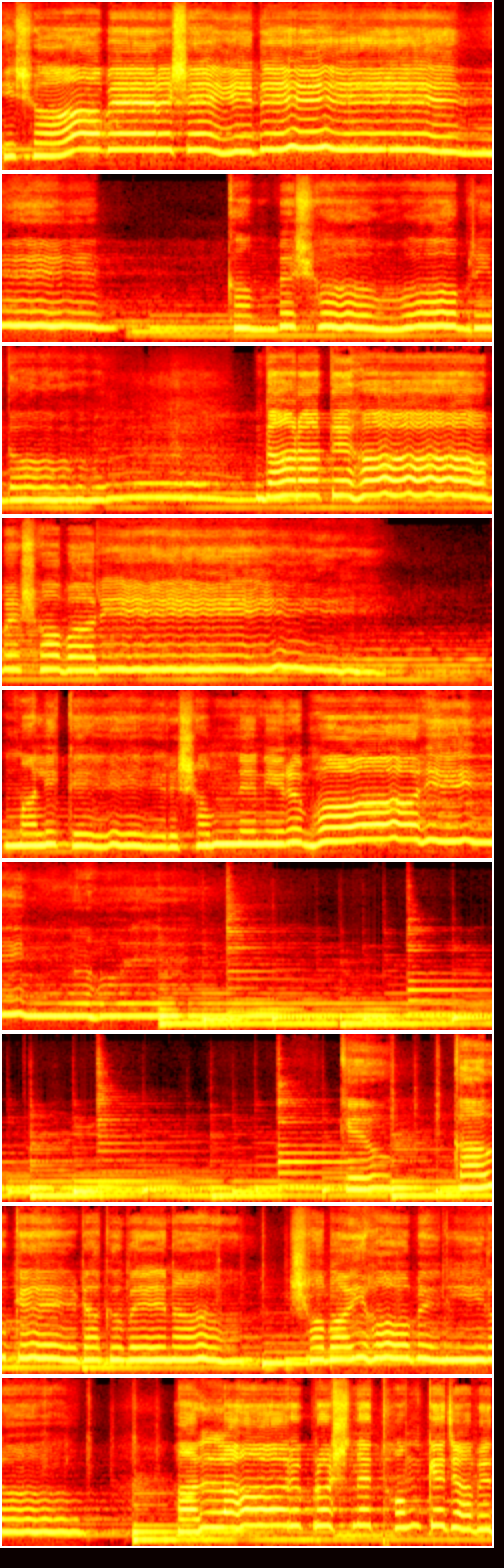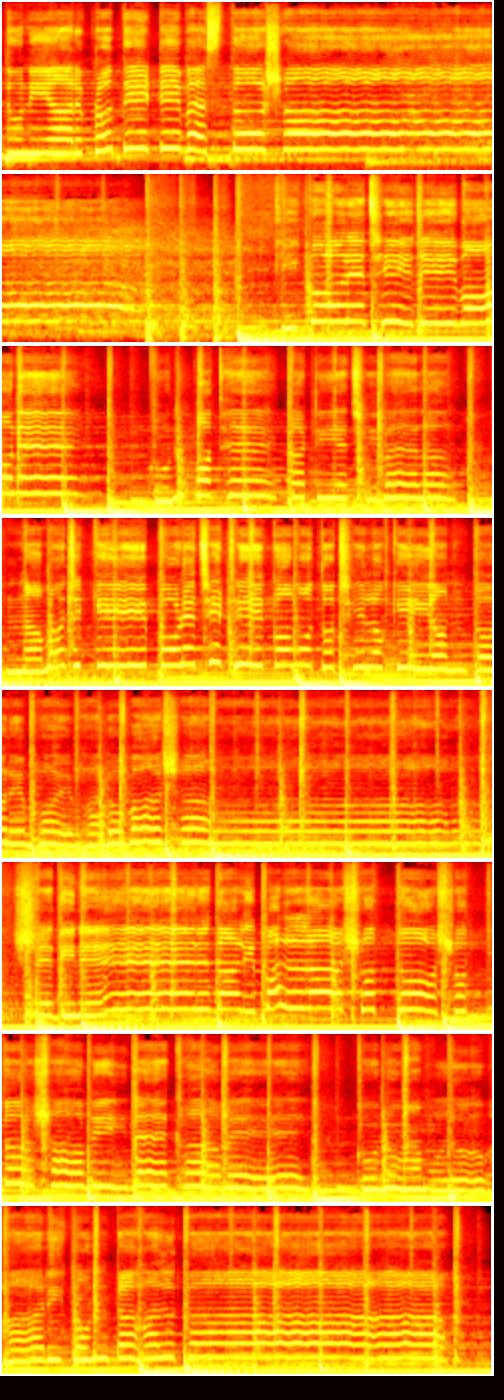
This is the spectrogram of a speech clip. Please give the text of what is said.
হিসাবের সেই দিন কাম্বে হৃদয়। দাঁড়াতে হবে সবারই। মালিকের সামনে নির্ভরহীন হয়ে কেউ কাউকে ডাকবে না, সবাই হবে নীরব। আল্লাহর প্রশ্নে থমকে যাবে দুনিয়ার প্রতিটি ব্যস্ত। কি করেছি জীবনে? কোন পথে কাটিয়েছি বেলা? নামাজ কি পড়েছি ঠিক মতো ছিল কি অন্তরে ভয়, ভালোবাসা? সেদিনের দালি পাল্লা সত্য সত্য সবই দেখাবে। কোনো আমল ভারী, কোনটা হালকা?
